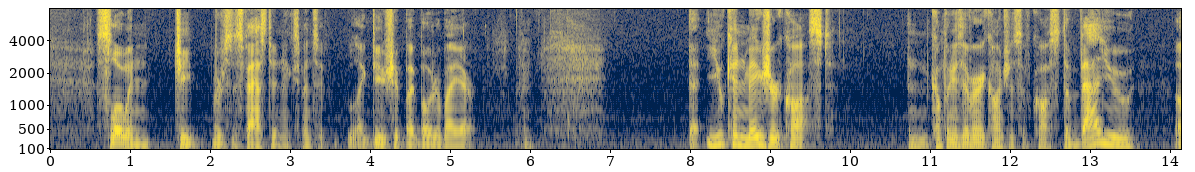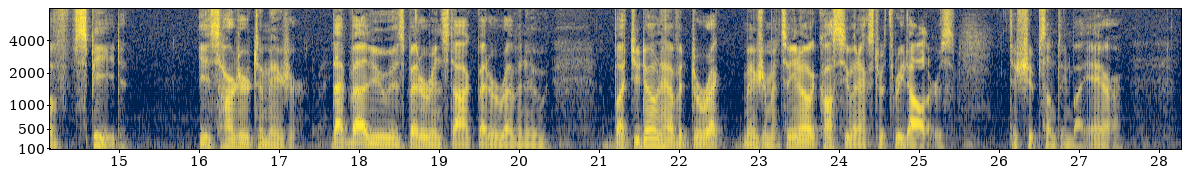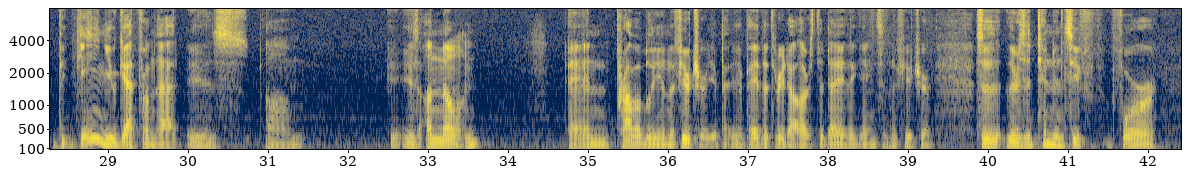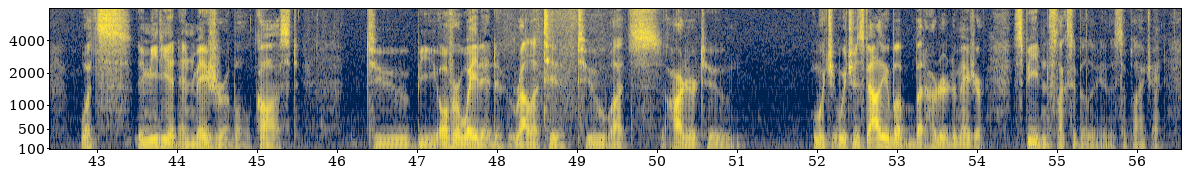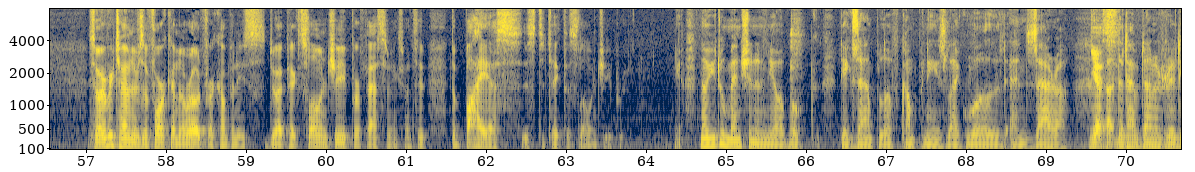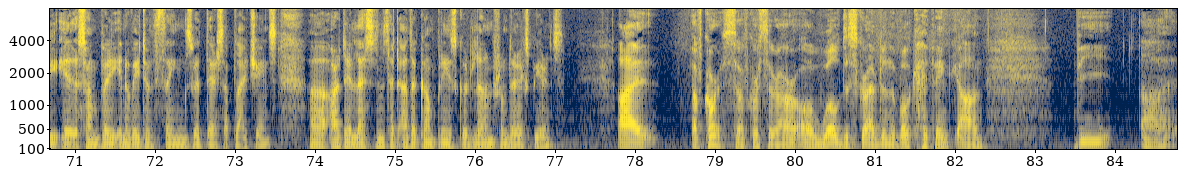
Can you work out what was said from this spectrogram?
slow and cheap versus fast and expensive. Like, do you ship by boat or by air? Right? Uh, you can measure cost, and companies are very conscious of cost. The value of speed is harder to measure. That value is better in stock, better revenue, but you don't have a direct measurement. So you know it costs you an extra $3 to ship something by air. The gain you get from that is, um, is unknown and probably in the future. You pay, you pay the $3 today, the gain's in the future. So there's a tendency f- for what's immediate and measurable cost to be overweighted relative to what's harder to, which, which is valuable but harder to measure speed and flexibility of the supply chain. So every time there's a fork in the road for companies, do I pick slow and cheap or fast and expensive? The bias is to take the slow and cheap route. Yeah. Now, you do mention in your book the example of companies like World and Zara yes. uh, that have done really uh, some very innovative things with their supply chains. Uh, are there lessons that other companies could learn from their experience? of course, of course there are. Well described in the book, I think. Um, the uh,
